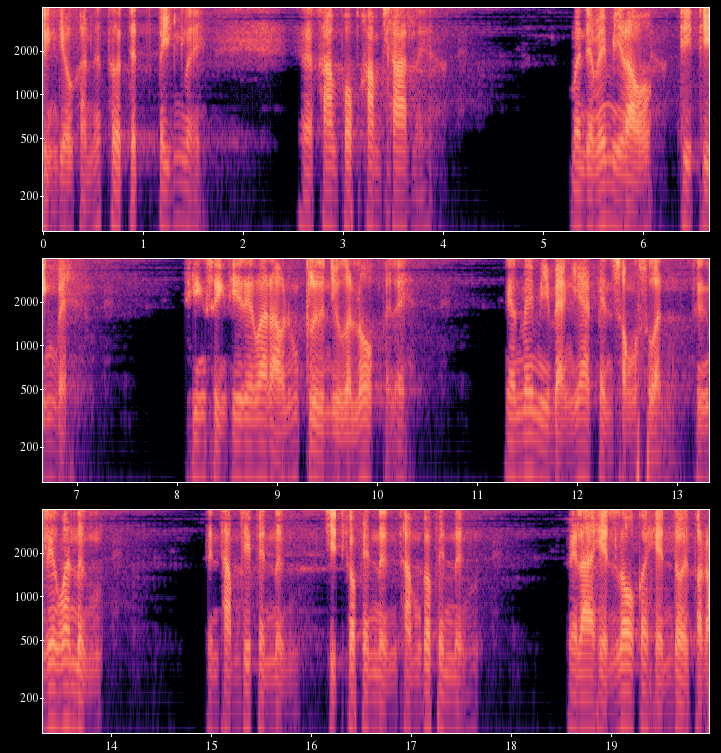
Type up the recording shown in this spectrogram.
สิ่งเดียวกันเธอจะปิ๊งเลย ข้ามภพข้ามชาติเลย มันจะไม่มีเราที่ทิ้งไป ทิ้งสิ่งที่เรียกว่าเรานั้นกลืนอยู่กับโลกไปเลย งั้นไม่มีแบ่งแยกเป็นสองส่วน ถึงเรียกว่าหนึ่ง เป็นธรรมที่เป็นหนึ่ง จิตก็เป็นหนึ่ง ธรรมก็เป็นหนึ่ง เวลาเห็นโลกก็เห็นโดยปร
